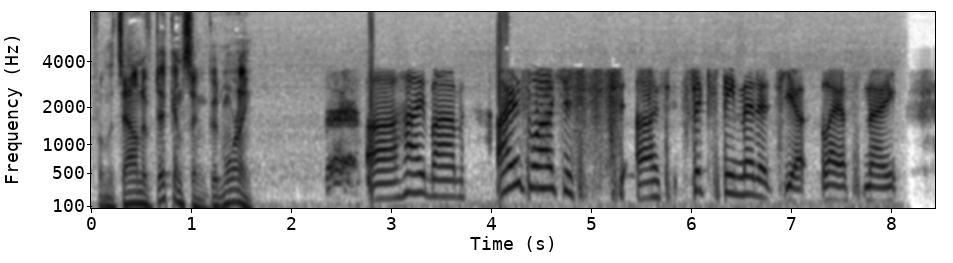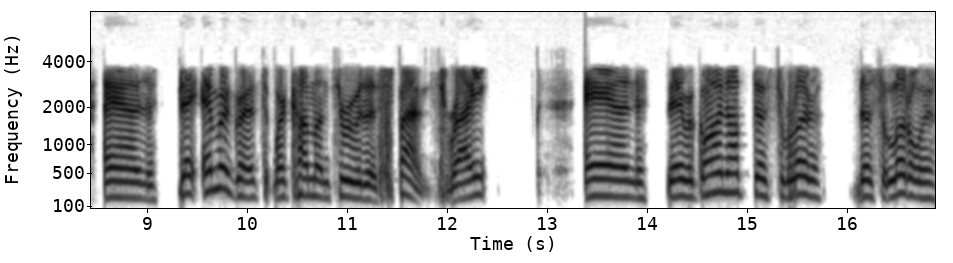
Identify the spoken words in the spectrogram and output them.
from the town of Dickinson. Good morning. Uh, hi, Bob. I just watched uh, 60 Minutes yet last night, and the immigrants were coming through the Spence, right? And they were going up this little, this little,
